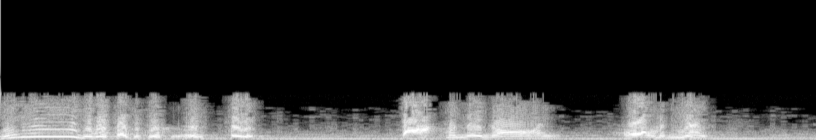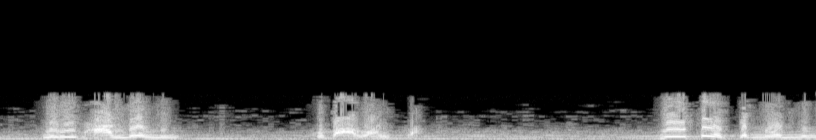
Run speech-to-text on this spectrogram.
หิวดูว่าใส่จะเพื่อเอิ้นเอิปากมันน้อย ท้องเหมันใหญ่มีนิทานเรื่องหนึ่งครูบาว่าให้ฟังมีเต้จำนวนหนึ่ง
